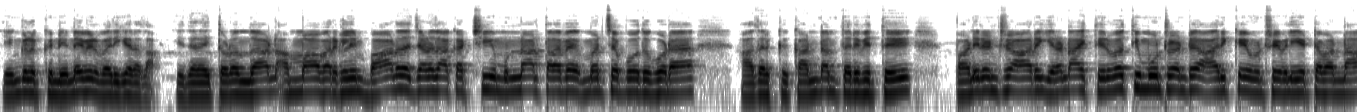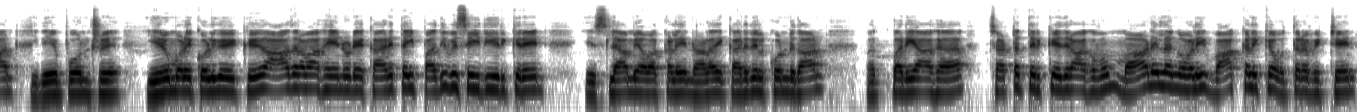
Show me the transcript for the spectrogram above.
எங்களுக்கு நினைவில் வருகிறதா. இதனைத் தொடர்ந்தான் அம்மா அவர்களின் பாரத ஜனதா கட்சி முன்னாள் தலைவர் விமர்சித்த போது கூட அதற்கு கண்டம் தெரிவித்து பனிரெண்டு ஆறு இரண்டாயிரத்தி இருபத்தி மூன்று அன்று அறிக்கை ஒன்றை வெளியிட்டவன் நான். இதே போன்று இருமொழி கொள்கைக்கு ஆதரவாக என்னுடைய கருத்தை பதிவு செய்திருக்கிறேன். இஸ்லாமிய மக்களின் நலனை கருதில் கொண்டுதான் வக்பரியாக சட்டத்திற்கு எதிராகவும் மாநிலங்களில் வாக்களிக்க உத்தரவிட்டேன்.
